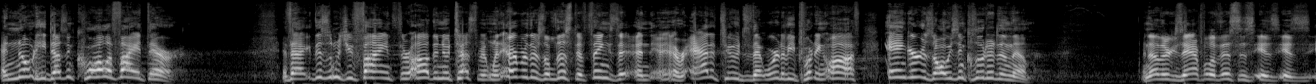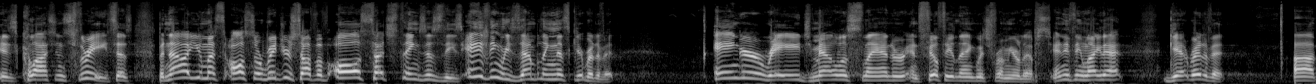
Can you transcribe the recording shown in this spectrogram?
And note, he doesn't qualify it there. In fact, this is what you find throughout the New Testament. Whenever there's a list of things that, and, or attitudes that we're to be putting off, anger is always included in them. Another example of this is, is, is, is, Colossians 3. It says, But now you must also rid yourself of all such things as these. Anything resembling this, get rid of it. Anger, rage, malice, slander, and filthy language from your lips. Anything like that, get rid of it. Uh,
